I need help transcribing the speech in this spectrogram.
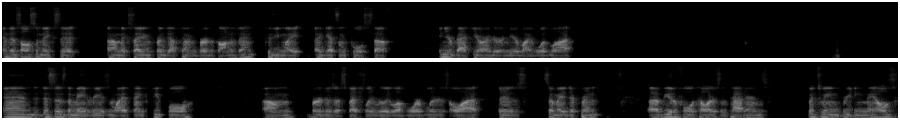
And this also makes it um, exciting for the upcoming Birdathon event because you might uh, get some cool stuff in your backyard or a nearby woodlot. And this is the main reason why I think people, um, birders especially, really love warblers a lot. There's so many different uh, beautiful colors and patterns between breeding males.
